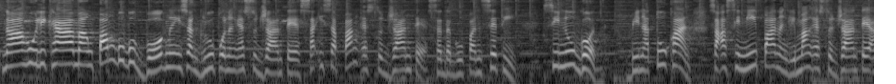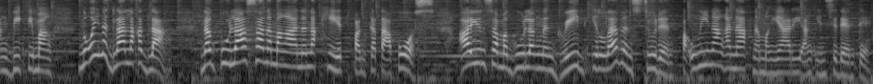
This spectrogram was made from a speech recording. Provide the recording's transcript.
Nahuli kamang pambubugbog ng isang grupo ng estudyante sa isa pang estudyante sa Dagupan City. Sinugod, binatukan, sa kasinipa ng limang estudyante ang biktimang nooy naglalakad lang. Nagpulasa ng mga nanakit pagkatapos. Ayon sa magulang ng grade 11 student, pauwi na ang anak na mangyari ang insidente.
